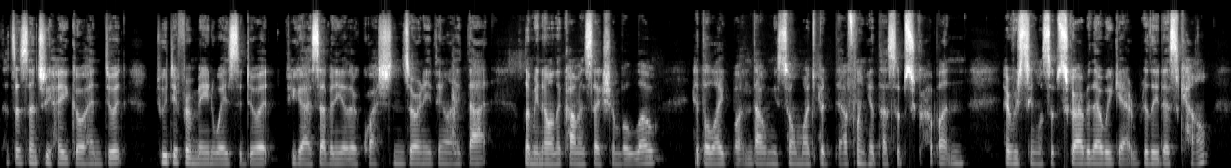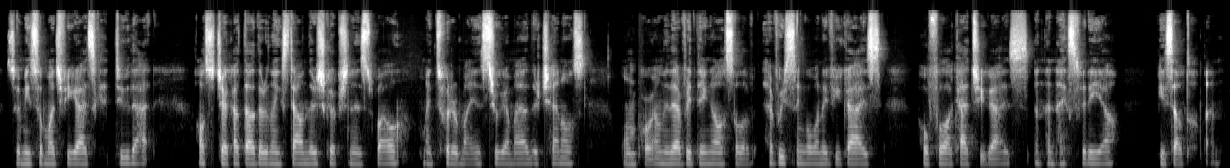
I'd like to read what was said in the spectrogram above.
that's essentially how you go ahead and do it. Two different main ways to do it. If you guys have any other questions or anything like that, let me know in the comment section below hit the like button. That would mean so much, but definitely hit that subscribe button. Every single subscriber that we get really does count. So it means so much if you guys could do that. Also, check out the other links down in the description as well my Twitter, my Instagram, my other channels. More importantly, than everything else. I love every single one of you guys. Hopefully, I'll catch you guys in the next video. Peace out till then.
